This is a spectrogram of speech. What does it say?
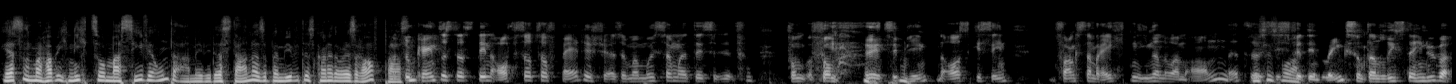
erstens mal habe ich nicht so massive Unterarme wie das dann. Also bei mir wird das gar nicht alles raufpassen. Du könntest das, den Aufsatz auf beide. Also man muss sagen, das vom, vom Rezipienten aus gesehen, fangst am rechten Innenarm an, nicht? das, das ist, ist für den links und dann liest er hinüber.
